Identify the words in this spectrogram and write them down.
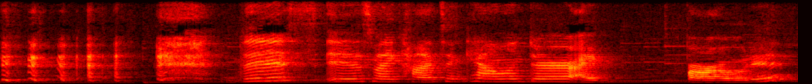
this is my content calendar. I borrowed it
